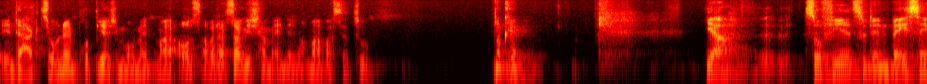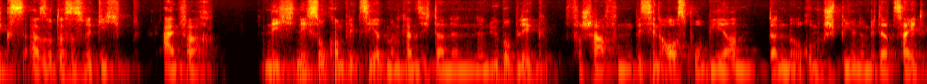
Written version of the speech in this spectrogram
Interaktionen probiere ich im Moment mal aus, aber da sage ich am Ende nochmal was dazu. Okay. Ja, so viel zu den Basics. Also das ist wirklich einfach nicht, nicht so kompliziert. Man kann sich dann einen, einen, Überblick verschaffen, ein bisschen ausprobieren, dann rumspielen und mit der Zeit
